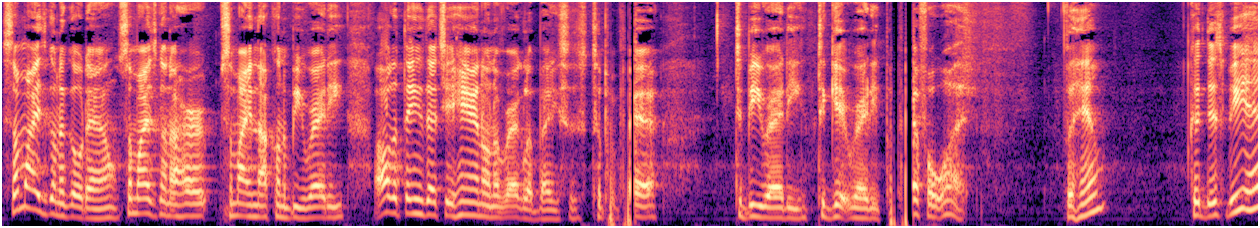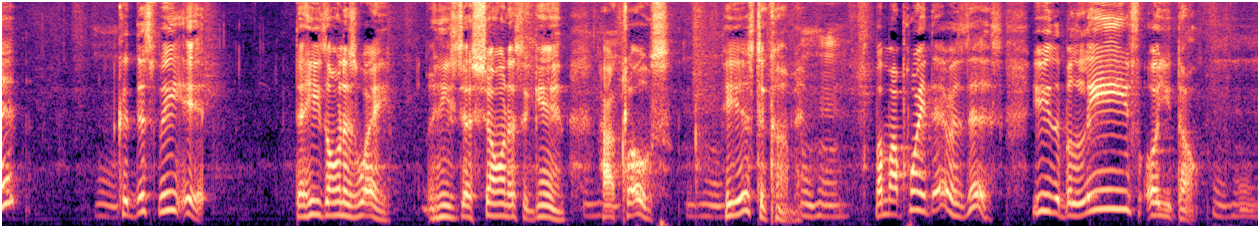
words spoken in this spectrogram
Somebody's going to go down. Somebody's going to hurt. Somebody's not going to be ready. All the things that you're hearing on a regular basis to prepare, to be ready, to get ready. Prepare for what? For Him? Could this be it? Mm. Could this be it? That he's on his way. And he's just showing us again mm-hmm. how close mm-hmm. he is to coming. Mm-hmm. But my point there is this you either believe or you don't. Mm-hmm.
